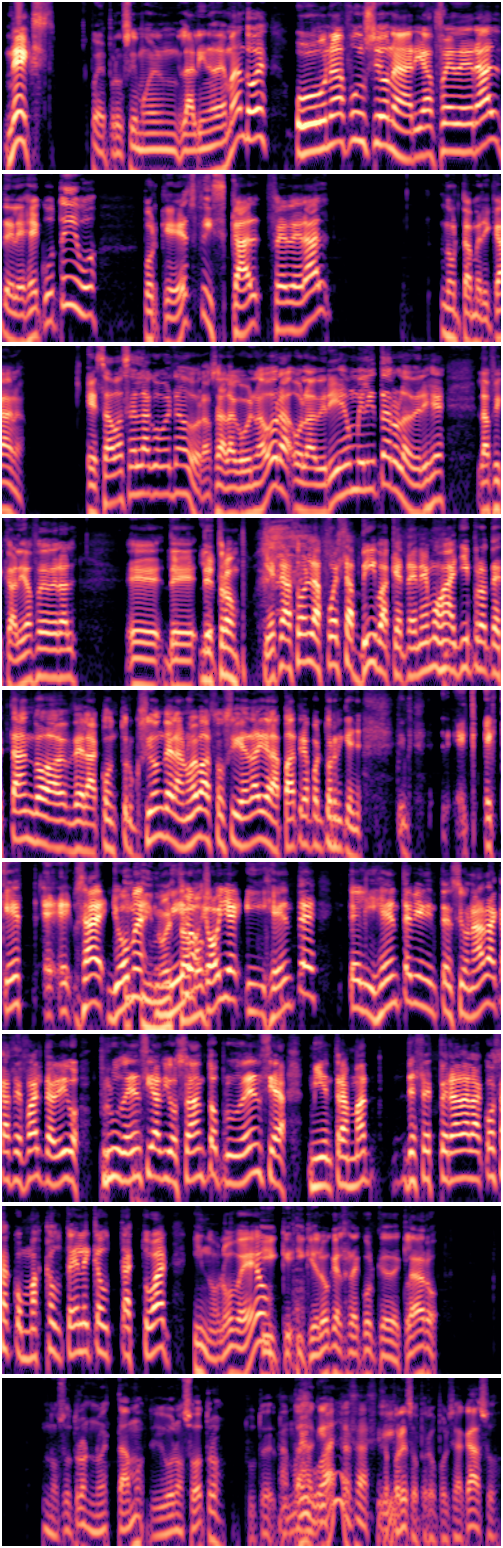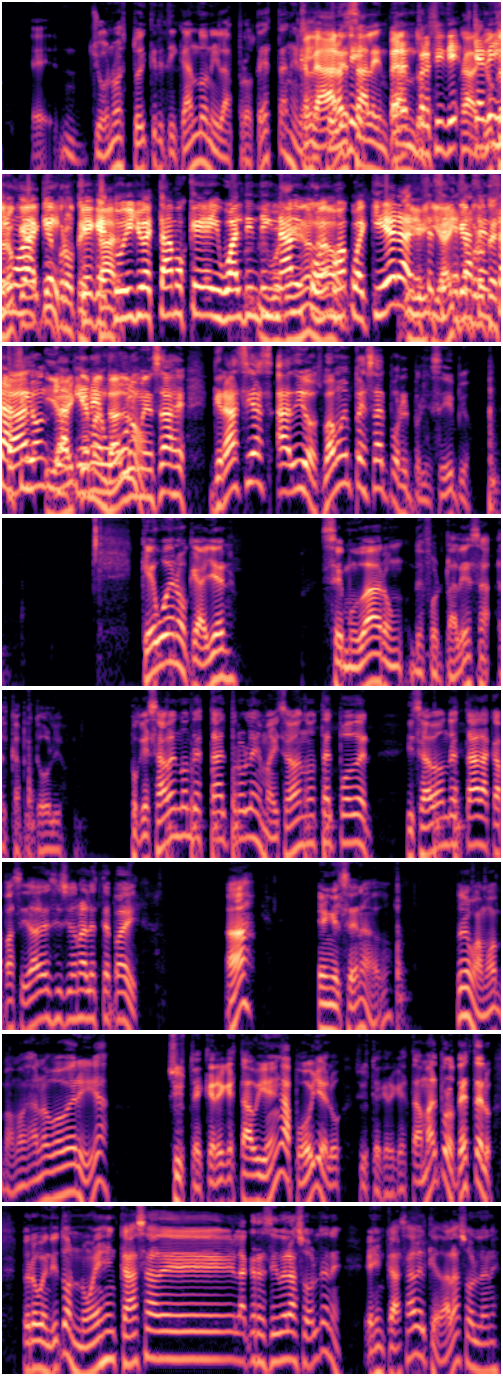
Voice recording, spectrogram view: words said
Next. Pues el próximo en la línea de mando es una funcionaria federal del Ejecutivo, porque es fiscal federal norteamericana. Esa va a ser la gobernadora. O sea, la gobernadora o la dirige un militar o la dirige la Fiscalía Federal eh, de, de Trump. Y esas son las fuerzas vivas que tenemos allí protestando a- de la construcción de la nueva sociedad y de la patria puertorriqueña. Es es que, eh, eh, ¿sabes? Yo Y- me y no miro, estamos- oye, y gente inteligente, bien intencionada que hace falta, le digo, prudencia, Dios santo, prudencia. Mientras más desesperada la cosa, con más cautela hay que actuar. Y no lo veo. Y, y quiero que el récord quede claro. Nosotros no estamos, digo nosotros, tú, te- tú Estamos estás aquí. igual, o sea, O sea, sí. por eso, pero por si acaso, eh, yo no estoy criticando ni las protestas ni las Claro, estoy sí. Pero, desalentando. pero si di- O sea, ¿qué yo creo que hay aquí? que que, protestar. tú y yo estamos que igual de Igual de indignados y cogemos a cualquiera. y, Ese- y hay que esa protestar sensación y la hay que mandarle uno. un mensaje. Gracias a Dios. Vamos a empezar por el principio. Qué bueno que ayer se mudaron de Fortaleza al Capitolio. Porque saben dónde está el problema y saben dónde está el poder y saben dónde está la capacidad decisional de este país. ¿Ah? En el Senado. Pero vamos, vamos a dejarnos bobería. Si usted cree que está bien, apóyelo. Si usted cree que está mal, protéstelo. Pero bendito, no es en casa de la que recibe las órdenes, es en casa del que da las órdenes.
